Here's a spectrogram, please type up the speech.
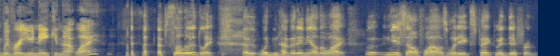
We're very unique in that way. Absolutely. I wouldn't have it any other way. New South Wales, what do you expect? We're different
